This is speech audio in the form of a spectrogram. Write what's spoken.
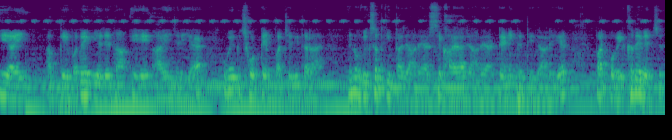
AI ਅੱਗੇ ਵਧੇਗੀ, ਅਜੇ ਤਾਂ AI ਜਿਹੜੀ ਹੈ, ਉਹ ਇੱਕ ਛੋਟੇ ਬੱਚੇ ਦੀ ਤਰ੍ਹਾਂ ਹੈ। ਇਹਨੂੰ ਵਿਕਸਿਤ ਕੀਤਾ ਜਾ ਰਿਹਾ ਹੈ, ਸਿਖਾਇਆ ਜਾ ਰਿਹਾ ਹੈ ਟ੍ਰੇਨਿੰਗ ਦਿੱਤੀ ਜਾ ਰਹੀ ਹੈ। ਪਰ ਭਵਿੱਖ ਦੇ ਵਿੱਚ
